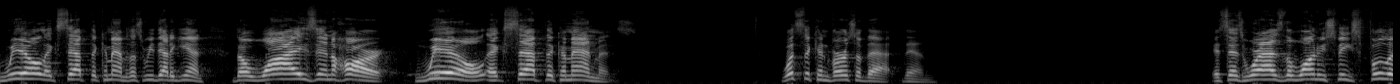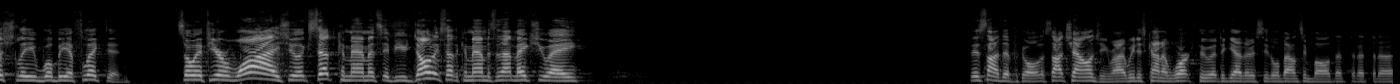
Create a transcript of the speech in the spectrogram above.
will accept the commandments. Let's read that again. The wise in heart will accept the commandments. What's the converse of that then? It says, Whereas the one who speaks foolishly will be afflicted. So if you're wise, you'll accept commandments. If you don't accept the commandments, then that makes you a. It's not difficult. It's not challenging, right? We just kind of work through it together. See the little bouncing ball. Da, da, da,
